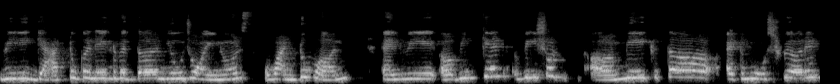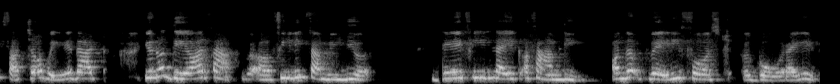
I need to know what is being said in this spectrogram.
we get to connect with the new joiners one to one and we uh, we can we should uh, make the atmosphere in such a way that you know they are uh, feeling familiar. They feel like a family on the very first go right?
